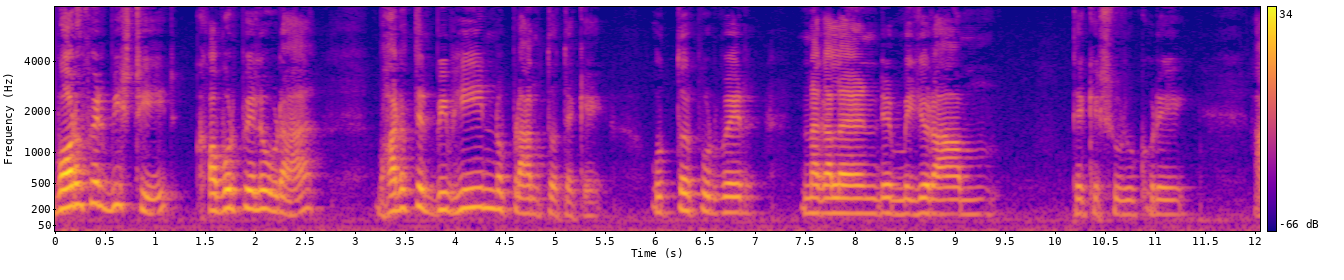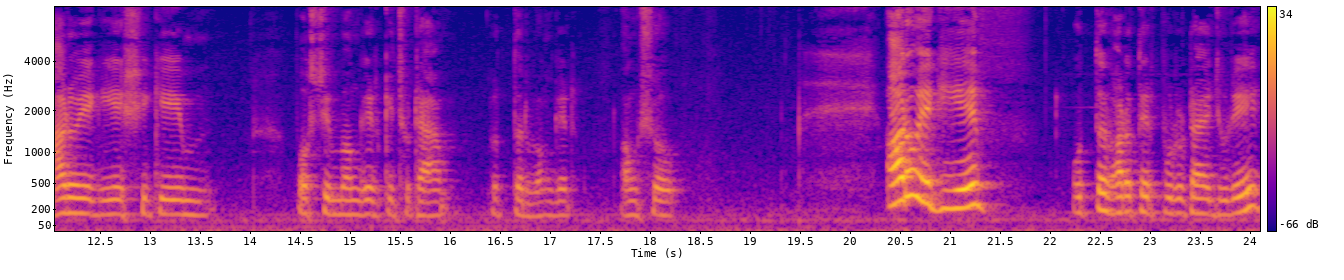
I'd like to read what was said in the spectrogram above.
বরফের বৃষ্টির খবর পেল ওরা ভারতের বিভিন্ন প্রান্ত থেকে। উত্তর পূর্বের নাগাল্যান্ডের মিজোরাম থেকে শুরু করে আরও এগিয়ে সিকিম, পশ্চিমবঙ্গের কিছুটা উত্তরবঙ্গের অংশ। আরও এগিয়ে উত্তর ভারতের পুরোটায় জুড়ে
